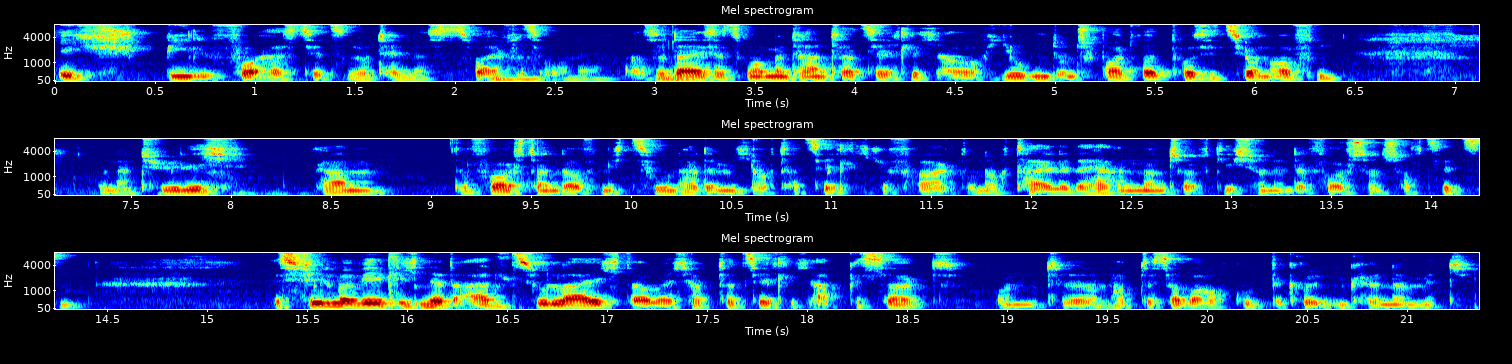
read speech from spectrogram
Ich spiele vorerst jetzt nur Tennis, zweifelsohne. Also da ist jetzt momentan tatsächlich auch Jugend- und Sportwartposition offen. Und natürlich kam der Vorstand auf mich zu und hatte mich auch tatsächlich gefragt und auch Teile der Herrenmannschaft, die schon in der Vorstandschaft sitzen. Es fiel mir wirklich nicht allzu leicht, aber ich habe tatsächlich abgesagt und äh, habe das aber auch gut begründen können mit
